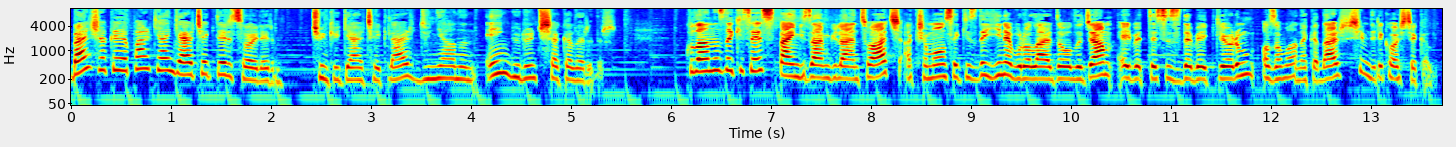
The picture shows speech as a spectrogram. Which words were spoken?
Ben şaka yaparken gerçekleri söylerim. Çünkü gerçekler dünyanın en gülünç şakalarıdır. Kulağınızdaki ses ben Gizem Gülen Tuğaç. Akşam 18'de yine buralarda olacağım. Elbette sizi de bekliyorum. O zamana kadar şimdilik hoşçakalın.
